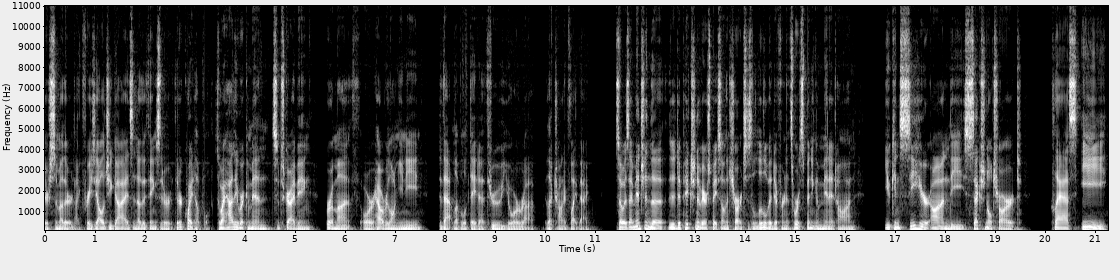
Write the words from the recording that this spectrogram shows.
There's some other like phraseology guides and other things that are that are quite helpful. So I highly recommend subscribing for a month or however long you need to that level of data through your uh, electronic flight bag. So as I mentioned, the, the depiction of airspace on the charts is a little bit different. It's worth spending a minute on. You can see here on the sectional chart, Class E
